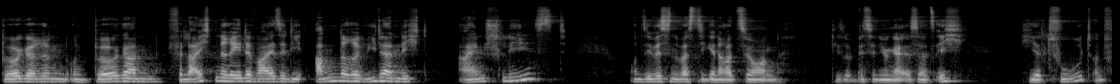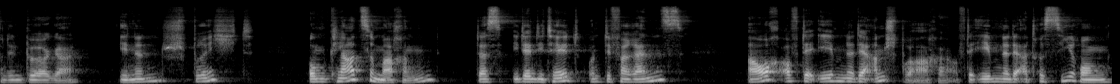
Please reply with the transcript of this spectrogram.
Bürgerinnen und Bürgern vielleicht eine Redeweise, die andere wieder nicht einschließt? Und Sie wissen, was die Generation, die so ein bisschen jünger ist als ich, hier tut und von den BürgerInnen spricht, um klarzumachen, dass Identität und Differenz auch auf der Ebene der Ansprache, auf der Ebene der Adressierung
